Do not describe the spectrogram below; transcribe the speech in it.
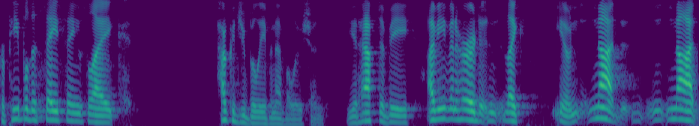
for people to say things like, How could you believe in evolution? You'd have to be, I've even heard, like, you know, not, not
